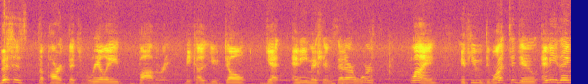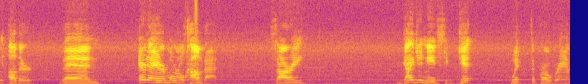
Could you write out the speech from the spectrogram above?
this is the part that's really bothering because you don't get any missions that are worth flying if you want to do anything other than air-to-air -air Mortal Kombat. Sorry. Gaijin needs to get with the program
